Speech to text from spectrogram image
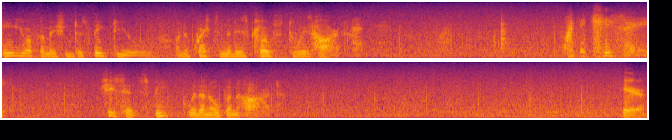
he your permission to speak to you on a question that is close to his heart? What did she say? She said, speak with an open heart. Here.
